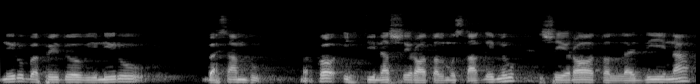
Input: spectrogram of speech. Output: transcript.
niru Mbah Bedowi, niru Mbah Sambu. Mergo ihdinas siratal mustaqim iku siratal ladzina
